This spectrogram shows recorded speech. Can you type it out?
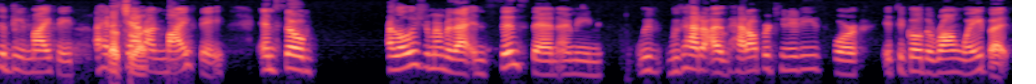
to be my faith. I had That's to stand right. on my faith. And so I'll always remember that. And since then, I mean, we've we've had I've had opportunities for it to go the wrong way, but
